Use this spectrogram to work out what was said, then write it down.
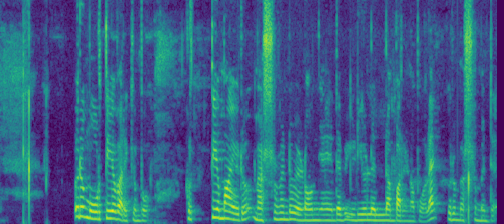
ഒരു മൂർത്തിയെ വരയ്ക്കുമ്പോൾ കൃത്യമായൊരു മെഷർമെന്റ് വേണമെന്ന് ഞാൻ എന്റെ വീഡിയോയിലെല്ലാം പറയണ പോലെ ഒരു മെഷർമെന്റ്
